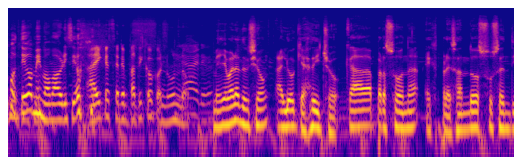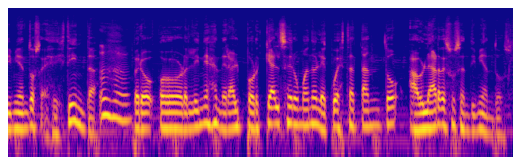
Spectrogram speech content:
contigo mismo, Mauricio. Hay que ser empático con uno. Me llama la atención algo que has dicho. Cada persona expresando sus sentimientos es distinta. Pero por línea general, ¿por qué al ser humano le cuesta tanto hablar de sus sentimientos?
